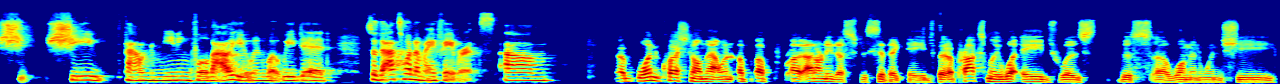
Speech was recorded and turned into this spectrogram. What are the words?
she she found meaningful value in what we did. So that's one of my favorites. Um, uh, one question on that one. I don't need a specific age, but approximately what age was this uh, woman when she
